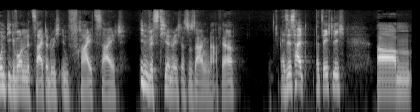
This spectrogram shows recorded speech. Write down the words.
und die gewonnene Zeit dadurch in Freizeit investieren, wenn ich das so sagen darf. Ja. Es ist halt tatsächlich ähm,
